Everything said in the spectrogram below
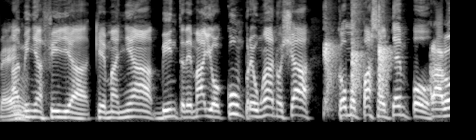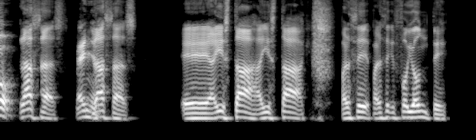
Ben. A miña filla que mañá 20 de maio cumpre un ano xa como pasa o tempo. Bravo. Grazas. Veña. Grazas. Eh, aí está, aí está. Parece parece que foi onte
